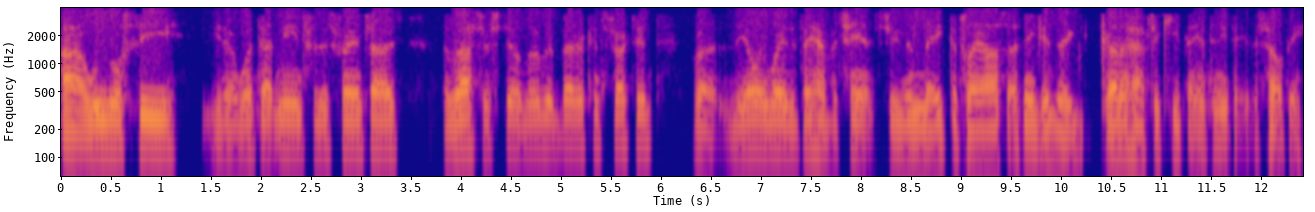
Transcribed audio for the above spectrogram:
uh, we will see, you know, what that means for this franchise. The roster's still a little bit better constructed, but the only way that they have a chance to even make the playoffs, I think, is they're to have to keep Anthony Davis healthy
